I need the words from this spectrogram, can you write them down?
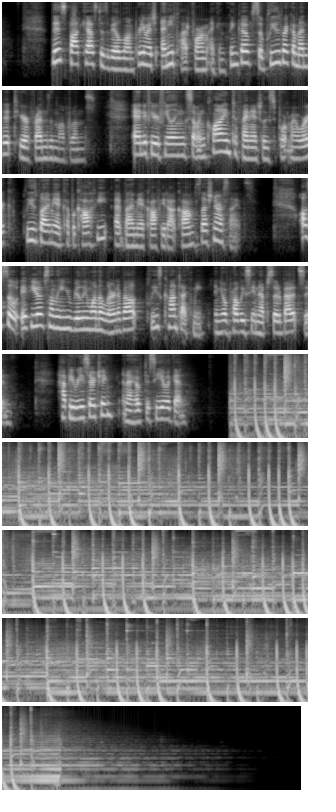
This podcast is available on pretty much any platform I can think of, so please recommend it to your friends and loved ones. And if you're feeling so inclined to financially support my work, please buy me a cup of coffee at buymeacoffee.com slash neuroscience. Also, if you have something you really want to learn about, please contact me, and you'll probably see an episode about it soon. Happy researching, and I hope to see you again.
